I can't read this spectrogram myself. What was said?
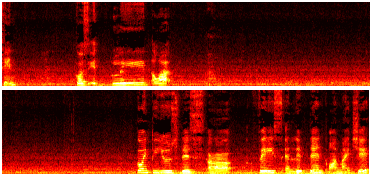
tint because it bleed a lot. Going to use this uh, face and lip tint on my cheek.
